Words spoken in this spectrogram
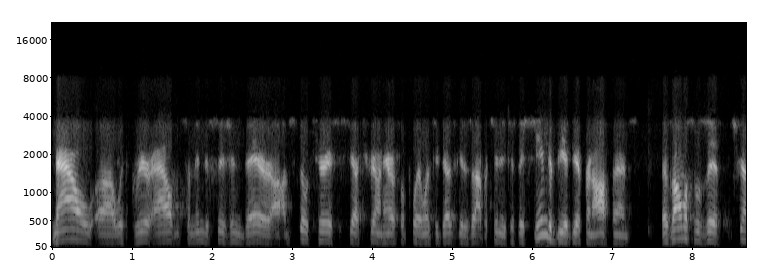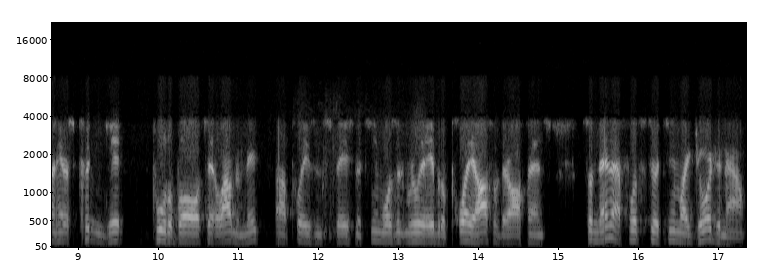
now uh, with Grier out and some indecision there, I'm still curious to see how Treon Harris will play once he does get his opportunity because they seem to be a different offense. It's almost as if Treon Harris couldn't get pull the ball to allow them to make uh, plays in space, and the team wasn't really able to play off of their offense. So then that flips to a team like Georgia now,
